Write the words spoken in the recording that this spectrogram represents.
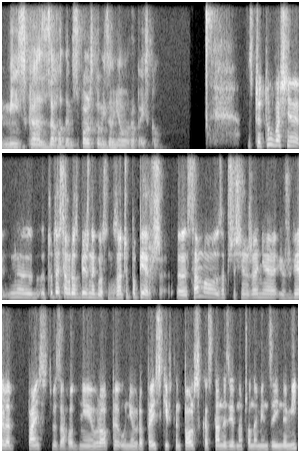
Mińska z Zachodem, z Polską i z Unią Europejską? Znaczy tu właśnie, tutaj są rozbieżne głosy. To znaczy po pierwsze, samo zaprzysiężenie już wiele państw zachodniej Europy, Unii Europejskiej, w tym Polska, Stany Zjednoczone między innymi,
